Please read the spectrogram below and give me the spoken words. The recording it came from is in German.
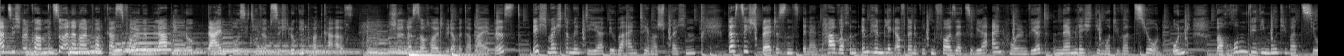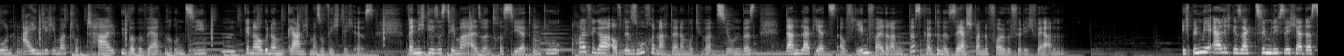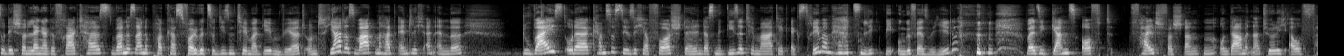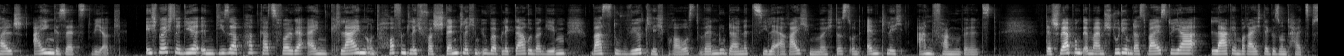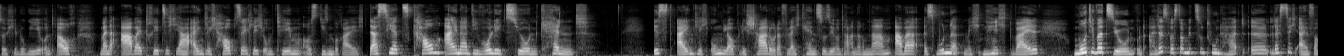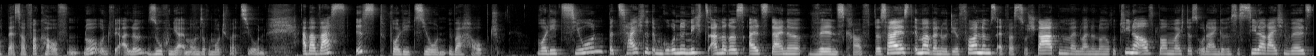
herzlich willkommen zu einer neuen Podcast-Folge Blabliblub, dein positive Psychologie-Podcast. Schön, dass du auch heute wieder mit dabei bist. Ich möchte mit dir über ein Thema sprechen, das dich spätestens in ein paar Wochen im Hinblick auf deine guten Vorsätze wieder einholen wird, nämlich die Motivation. Und warum wir die Motivation eigentlich immer total überbewerten und sie hm, genau genommen gar nicht mal so wichtig ist. Wenn dich dieses Thema also interessiert und du häufiger auf der Suche nach deiner Motivation bist, dann bleib jetzt auf jeden Fall dran. Das könnte eine sehr spannende Folge für dich werden. Ich bin mir ehrlich gesagt ziemlich sicher, dass du dich schon länger gefragt hast, wann es eine Podcast-Folge zu diesem Thema geben wird. Und ja, das Warten hat endlich ein Ende. Du weißt oder kannst es dir sicher vorstellen, dass mir diese Thematik extrem am Herzen liegt, wie ungefähr so jede, weil sie ganz oft falsch verstanden und damit natürlich auch falsch eingesetzt wird. Ich möchte dir in dieser Podcast-Folge einen kleinen und hoffentlich verständlichen Überblick darüber geben, was du wirklich brauchst, wenn du deine Ziele erreichen möchtest und endlich anfangen willst. Der Schwerpunkt in meinem Studium, das weißt du ja, lag im Bereich der Gesundheitspsychologie und auch meine Arbeit dreht sich ja eigentlich hauptsächlich um Themen aus diesem Bereich. Dass jetzt kaum einer die Volition kennt, ist eigentlich unglaublich schade oder vielleicht kennst du sie unter anderem Namen, aber es wundert mich nicht, weil Motivation und alles, was damit zu tun hat, äh, lässt sich einfach besser verkaufen. Ne? Und wir alle suchen ja immer unsere Motivation. Aber was ist Volition überhaupt? Volition bezeichnet im Grunde nichts anderes als deine Willenskraft. Das heißt, immer wenn du dir vornimmst, etwas zu starten, wenn du eine neue Routine aufbauen möchtest oder ein gewisses Ziel erreichen willst,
